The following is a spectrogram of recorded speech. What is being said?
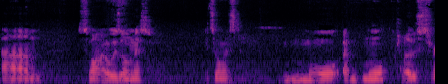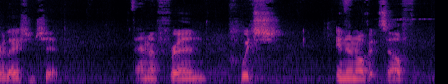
Um, so I was almost. It's almost more a more close relationship than a friend, which in and of itself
